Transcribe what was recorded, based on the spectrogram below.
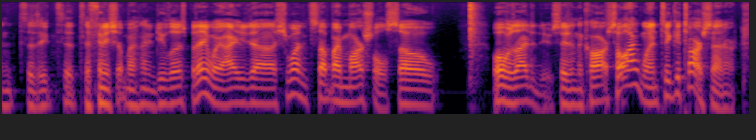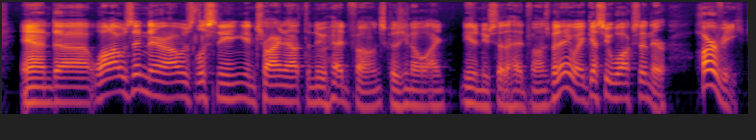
and to, to to finish up my honeydew list. But anyway, I uh, she wanted to stop by Marshall, so what was I to do? Sit in the car? So I went to Guitar Center, and uh, while I was in there, I was listening and trying out the new headphones because you know I need a new set of headphones. But anyway, guess who walks in there? Harvey.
